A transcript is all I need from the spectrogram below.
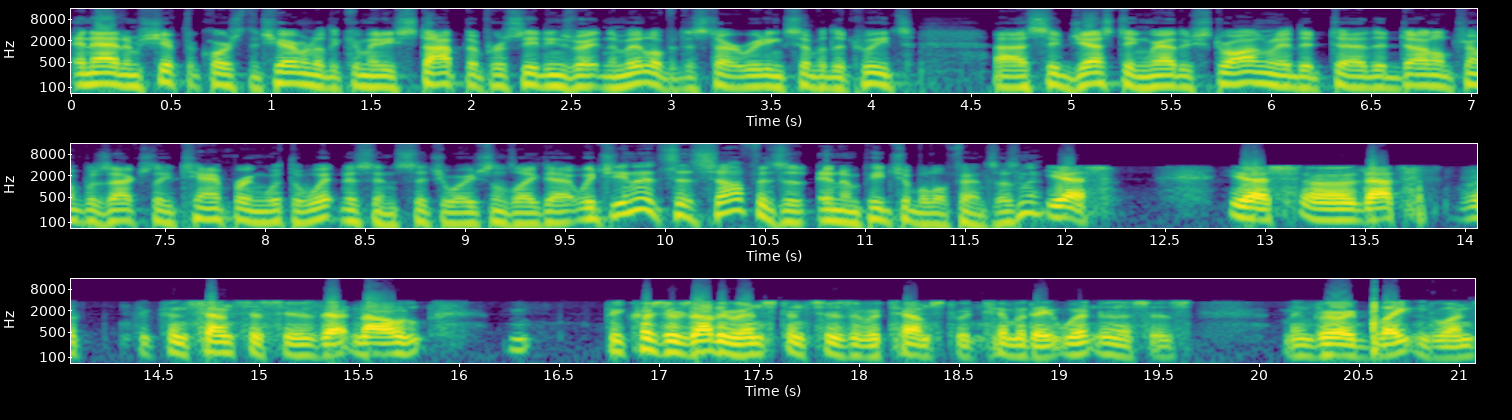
and Adam Schiff, of course, the chairman of the committee, stopped the proceedings right in the middle of it to start reading some of the tweets, uh, suggesting rather strongly that uh, that Donald Trump was actually tampering with the witness in situations like that, which in itself is an impeachable offense, isn't it? Yes, yes, that's what the consensus is. That now, because there's other instances of attempts to intimidate witnesses, I mean, very blatant ones,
